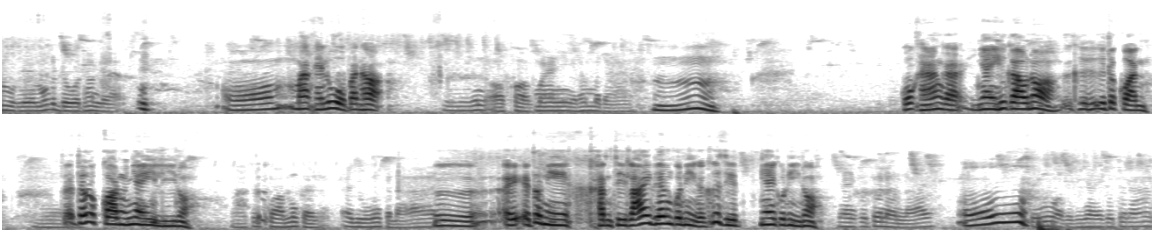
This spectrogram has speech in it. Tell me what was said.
รูปเนี่ยมันก็โดดเท่านั้นแหละอ๋อมักให้รูปปันเถอะอื มมันออกขอกใหม่ธรรมดา อืมกกหางก็ใหญ่คือเก่าเนาะก็คือคือแตะกอนแม่แต่นแต่แตะกอนมันใหญ่อีหลีเนาะอ่าแต่ความมันก็อายุมันก็ได้เออไอ้ไอ้ตัวนี้คันสีร้ายเดือนกว่านี้ก็คือสิใหญ่กว่านี้เนาะใหญ่กว่าตัวนั้นหลายโอ้ตัวหัวก็สิใหญ่กว่าตัวนั้น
